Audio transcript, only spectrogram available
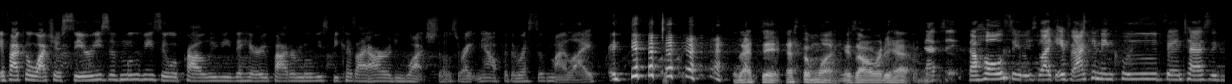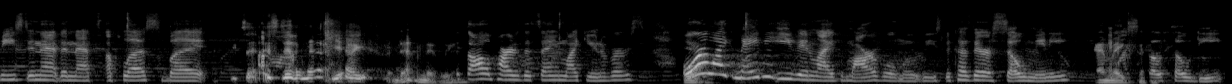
if I could watch a series of movies, it would probably be the Harry Potter movies because I already watched those right now for the rest of my life. that's it. That's the one. It's already happened. That's it. The whole series. Like if I can include Fantastic Beast in that, then that's a plus. But it's, it's still enough. Yeah, yeah, definitely. It's all a part of the same like universe, yeah. or like maybe even like Marvel movies because there are so many. That makes sense. Go so deep.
